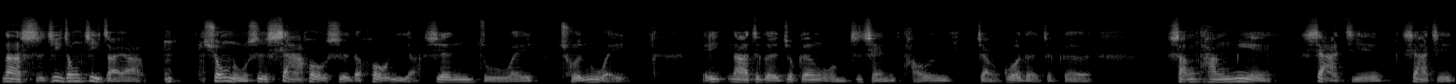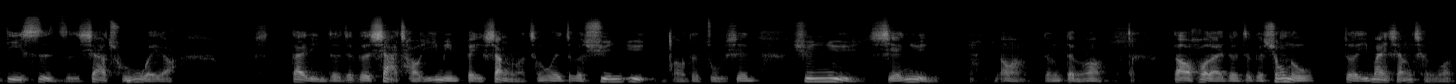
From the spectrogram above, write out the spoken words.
那《史记》中记载啊，匈奴是夏后氏的后裔啊，先祖为淳为，诶，那这个就跟我们之前讨论讲过的这个商汤灭夏桀，夏桀第四子夏淳为啊。带领着这个夏朝移民北上啊，成为这个勋玉哦的祖先，勋玉、贤允哦等等哦，到后来的这个匈奴这一脉相承哦。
